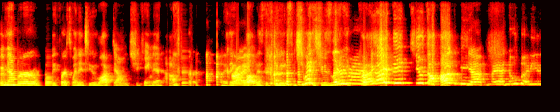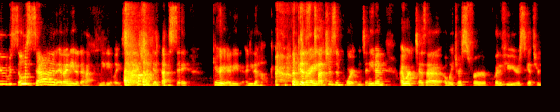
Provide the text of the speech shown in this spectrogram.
Remember when we first went into lockdown, she came in after. And I think well, it was the two weeks. and She was. She was literally cried. crying. I need you to hug me. Yeah, I had nobody and it was so sad. And I needed a hug immediately. So I actually did have to say, Gary, I need I need a hug. Because right. touch is important. And even I worked as a, a waitress for quite a few years to get through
